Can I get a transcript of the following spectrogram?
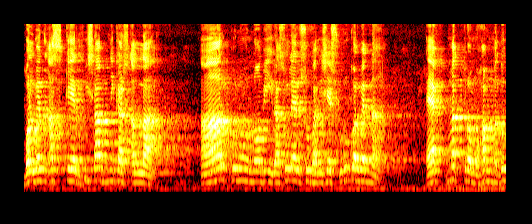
বলবেন, আজকের হিসাব নিকাশ আল্লাহ। আর কোনো নবী রাসুলের সুপারিশে শুরু করবেন না। একমাত্র মোহাম্মদুর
